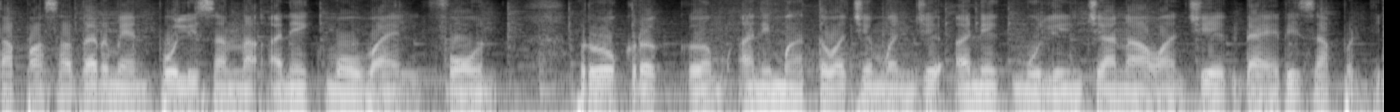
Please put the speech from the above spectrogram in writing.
तपासादरम्यान पोलिसांना अनेक मोबाईल फोन रोख रक्कम आणि महत्त्वाचे म्हणजे अनेक मुलींच्या नावांची एक डायरी सापडली.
